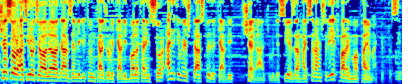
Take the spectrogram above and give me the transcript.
چه سرعتی رو تا حالا در زندگیتون تجربه کردید؟ بالاترین سرعتی که بهش دست پیدا کردید چقدر بوده؟ 3881 برای ما پیامک بفرستید.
